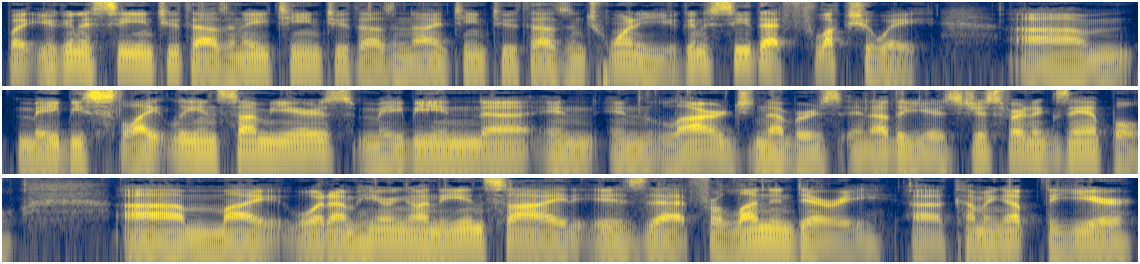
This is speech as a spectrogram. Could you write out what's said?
but you're going to see in 2018 2019 2020 you're going to see that fluctuate um, maybe slightly in some years maybe in uh, in in large numbers in other years just for an example um, my what I'm hearing on the inside is that for Londonderry uh, coming up the year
